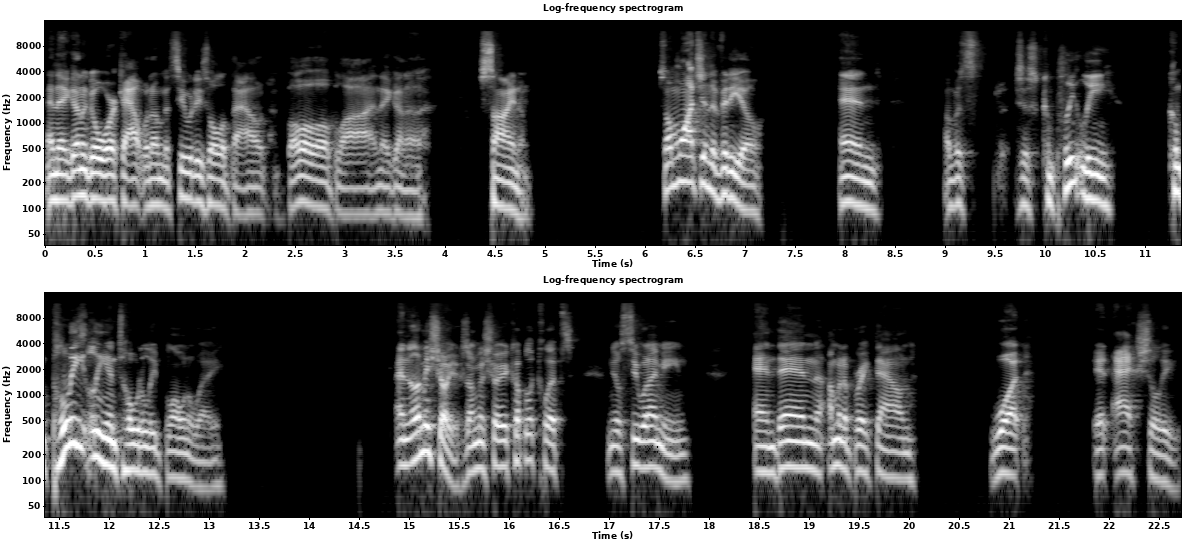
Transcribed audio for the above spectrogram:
And they're gonna go work out with him and see what he's all about. Blah blah blah, blah and they're gonna sign him. So I'm watching the video, and I was just completely, completely and totally blown away and let me show you because I'm going to show you a couple of clips and you'll see what I mean. And then I'm going to break down what it actually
